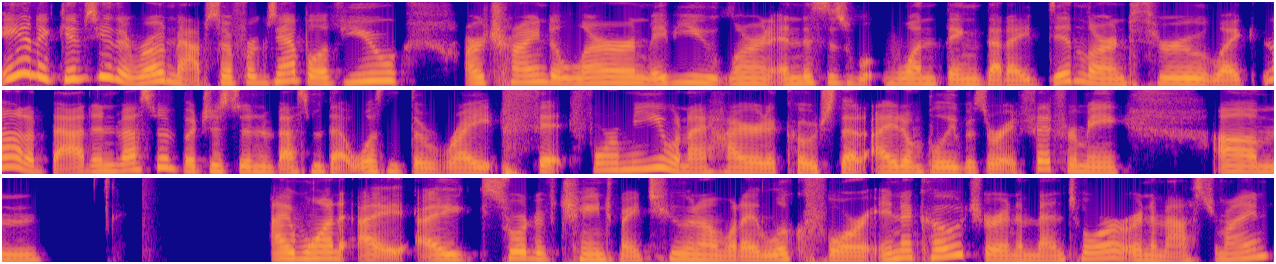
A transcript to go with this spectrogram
and it gives you the roadmap. So, for example, if you are trying to learn, maybe you learn, and this is one thing that I did learn through like not a bad investment, but just an investment that wasn't the right fit for me when I hired a coach that I don't believe was the right fit for me. Um, I want I I sort of change my tune on what I look for in a coach or in a mentor or in a mastermind.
